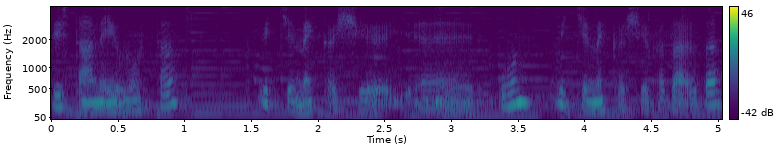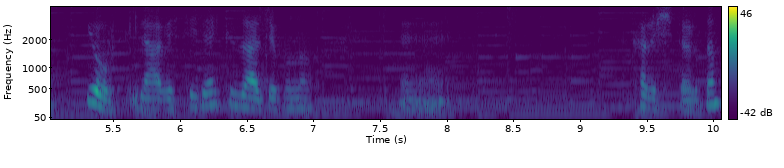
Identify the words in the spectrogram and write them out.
bir tane yumurta, 3 yemek kaşığı e, un, 3 yemek kaşığı kadar da yoğurt ilavesiyle güzelce bunu e, karıştırdım.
